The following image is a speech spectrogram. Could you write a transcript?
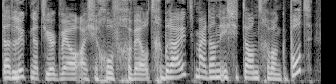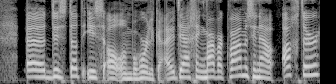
Dat lukt natuurlijk wel als je grof geweld gebruikt, maar dan is je tand gewoon kapot. Eh, dus dat is al een behoorlijke uitdaging. Maar waar kwamen ze nou achter?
